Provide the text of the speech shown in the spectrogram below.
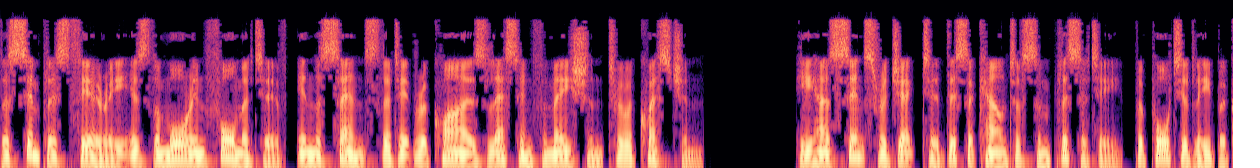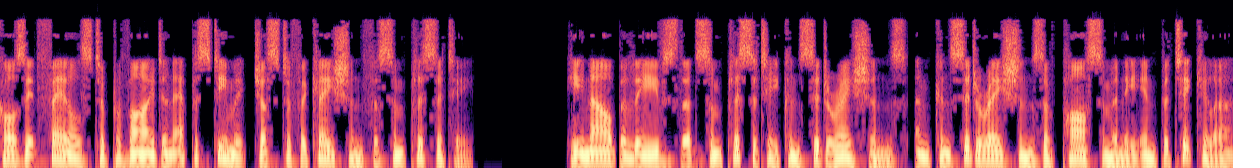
The simplest theory is the more informative, in the sense that it requires less information to a question. He has since rejected this account of simplicity, purportedly because it fails to provide an epistemic justification for simplicity. He now believes that simplicity considerations and considerations of parsimony in particular,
